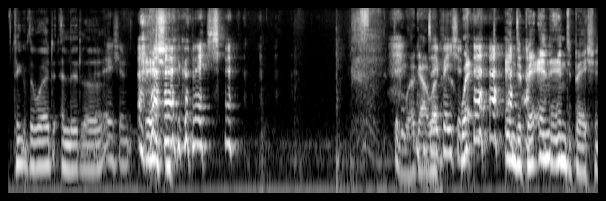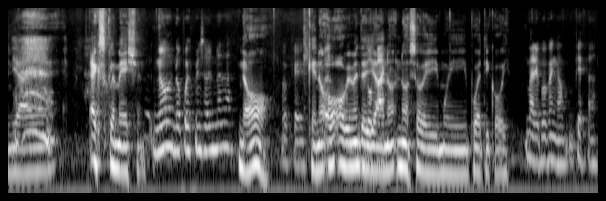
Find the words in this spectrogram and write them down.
Think of the word a little. Asian. Asian. Connection. Didn't work out. Intubation. Well, Intuba- in, intubation, yeah. Exclamation. No, no puedes pensar en nada. No, Okay. que no, Well, obviamente ya no, no soy muy poético hoy. Vale, pues venga, empieza.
